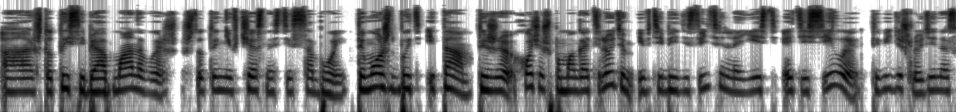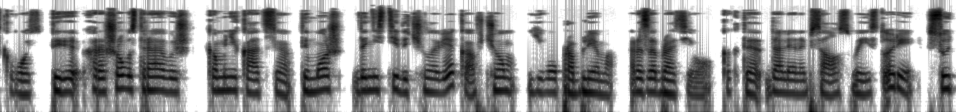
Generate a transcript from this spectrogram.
а что ты себя обманываешь, что ты не в честности с собой. Ты, может быть, и там. Ты же хочешь помогать людям, и в тебе действительно есть эти силы. Ты видишь людей насквозь. Ты хорошо выстраиваешь коммуникацию. Ты можешь донести до человека, в чем его проблема, разобрать его. Как ты далее написала в своей истории, суть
